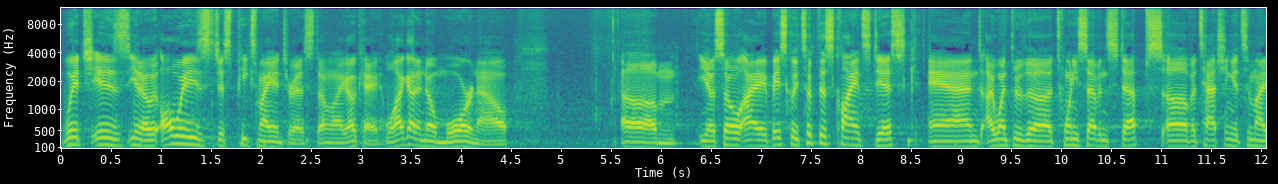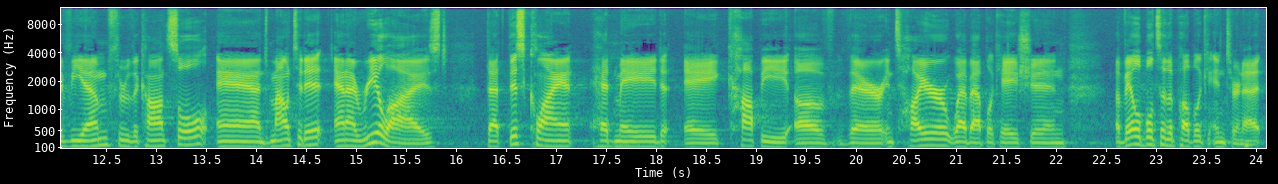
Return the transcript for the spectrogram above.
Which is, you know, always just piques my interest. I'm like, okay, well, I got to know more now. Um, you know, so I basically took this client's disk and I went through the 27 steps of attaching it to my VM through the console and mounted it. And I realized that this client had made a copy of their entire web application available to the public internet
